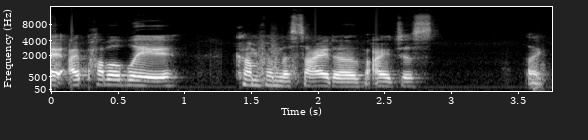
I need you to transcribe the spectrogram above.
I, I probably come from the side of I just like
